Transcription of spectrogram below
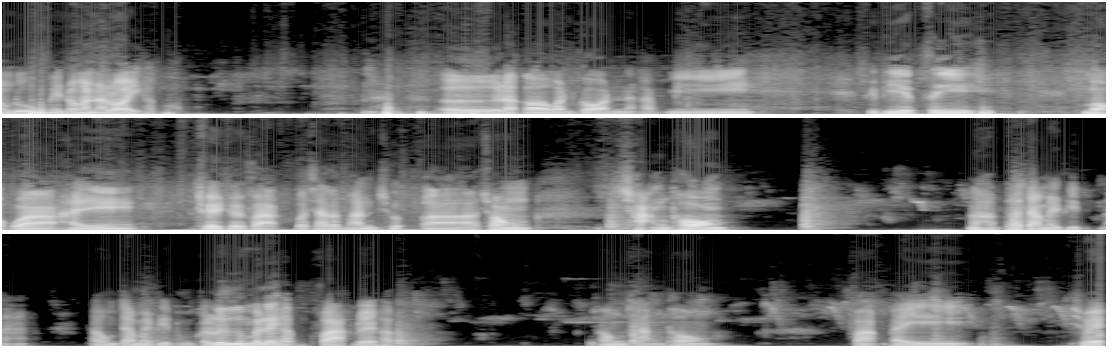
ลองดูผมเห็นว่ามันอร่อยครับนะเออ แล้วก็วันก่อนนะครับ มีพี่พีเอฟซีบอกว่าให้ช่วยช่วยฝากประชาสัมพันธ์ชช่องฉางทองนะครับ ถ้าจำไม่ผิดนะฮะถ้าผมจำไม่ผิดผมก็ลืมไปเลยครับ ฝากด้วยครับ ช่องฉางทอง ฝากไป ช่วย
